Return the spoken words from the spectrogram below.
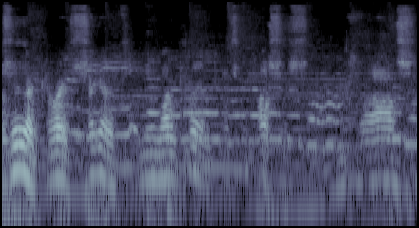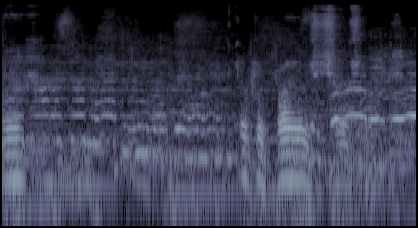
she's a great singer. You love playing. It's impressive. Honestly, keep the brains, seriously.「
